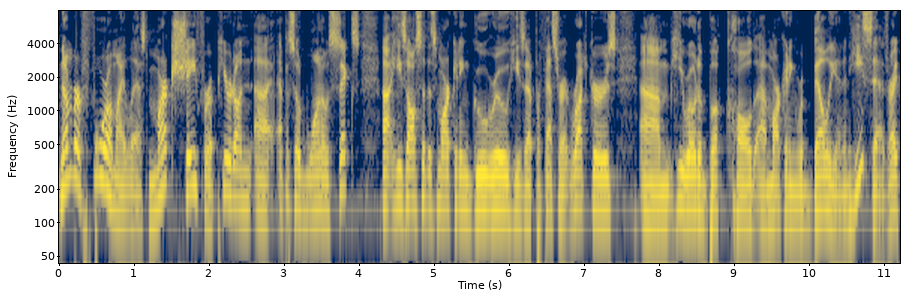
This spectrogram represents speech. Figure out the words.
Number four on my list, Mark Schaefer appeared on uh, episode 106. Uh, he's also this marketing guru. He's a professor at Rutgers. Um, he wrote a book called uh, Marketing Rebellion. And he says, right,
